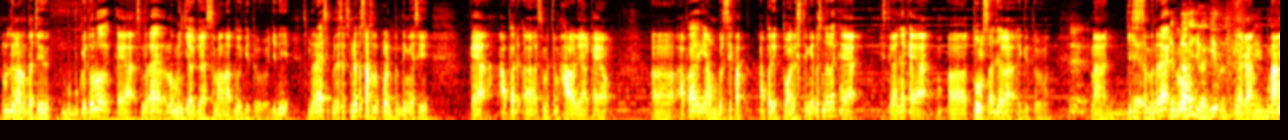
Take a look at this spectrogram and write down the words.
lo dengan baca buku itu lo kayak sebenarnya lo menjaga semangat lo gitu jadi sebenarnya sebenarnya itu salah satu poin pentingnya sih kayak apa eh, semacam hal yang kayak eh, apa yang bersifat apa ritualistik itu sebenarnya kayak istilahnya kayak eh, tools aja lah gitu Iya. nah jadi Iya, sebenarnya dia bilangnya juga gitu sih Iya kan? Nah,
